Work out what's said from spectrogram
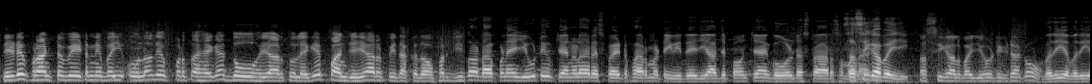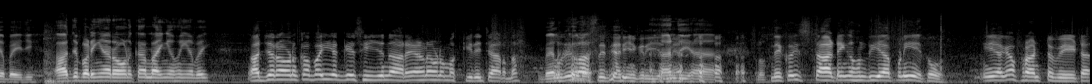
ਤੇ ਜਿਹੜੇ ਫਰੰਟ weight ਨੇ ਬਾਈ ਉਹਨਾਂ ਦੇ ਉੱਪਰ ਤਾਂ ਹੈਗਾ 2000 ਤੋਂ ਲੈ ਕੇ 5000 ਰੁਪਏ ਤੱਕ ਦਾ ਆਫਰ ਜੀ। ਤੁਹਾਡਾ ਆਪਣੇ YouTube channel Respect Farm TV ਤੇ ਜੀ ਅੱਜ ਪਹੁੰਚੇ ਆ 골ਡ ਸਟਾਰ ਸਮਾਣਾ ਸਤਿ ਸ਼੍ਰੀ ਅਕਾਲ ਬਾਈ ਜੀ। ਸਤਿ ਸ਼੍ਰੀ ਅਕਾਲ ਬਾਈ ਜੀ ਹੋ ਠੀਕ ਠਾਕ ਹੋ? ਵਧੀਆ ਵਧੀਆ ਬਾਈ ਜੀ। ਅੱਜ ਬੜੀਆਂ ਰੌਣਕਾਂ ਲਾਈਆਂ ਹੋਈਆਂ ਬਾਈ। ਅੱਜ ਰੌਣਕਾਂ ਬਾਈ ਅੱਗੇ ਸੀਜ਼ਨ ਆ ਰਿਹਾ ਹਨਾ ਹੁਣ ਮੱਕੀ ਦੇ ਚਾਰ ਦਾ। ਉਹਦੇ ਵਾਸਤੇ ਤਿਆਰੀਆਂ ਕਰੀ ਜਾਂਦੇ ਹਾਂਜੀ ਹਾਂ। ਦੇਖੋ ਜੀ ਸਟਾਰਟਿੰਗ ਹੁੰਦੀ ਹੈ ਆਪਣੀ ਇਹ ਤੋਂ। ਇਹ ਹੈਗਾ ਫਰੰਟ weight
